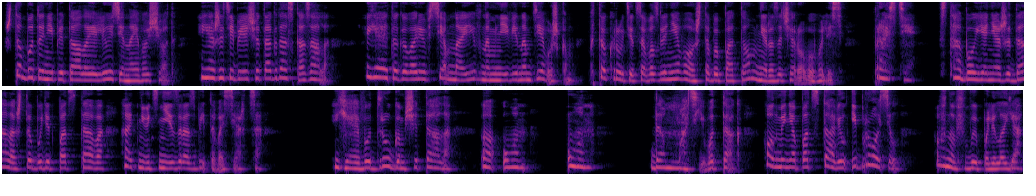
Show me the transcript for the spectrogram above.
Чтобы ты не питала иллюзий на его счет. Я же тебе еще тогда сказала. Я это говорю всем наивным, невинным девушкам, кто крутится возле него, чтобы потом не разочаровывались. Прости, с тобой я не ожидала, что будет подстава отнюдь не из разбитого сердца. Я его другом считала, а он... он... Да мать его так! Он меня подставил и бросил! Вновь выпалила я,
